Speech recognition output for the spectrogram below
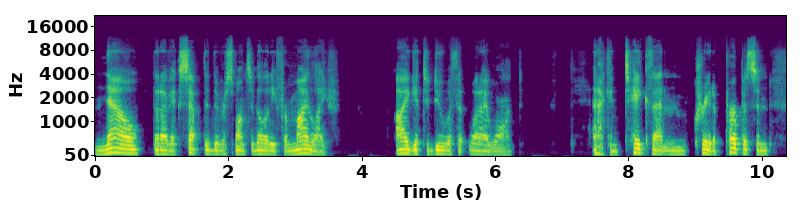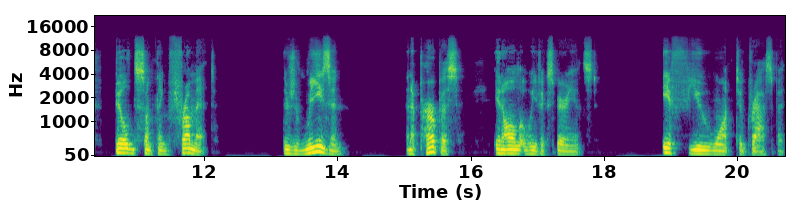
now that i've accepted the responsibility for my life i get to do with it what i want. And i can take that and create a purpose and build something from it. There's a reason and a purpose in all that we've experienced if you want to grasp it.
